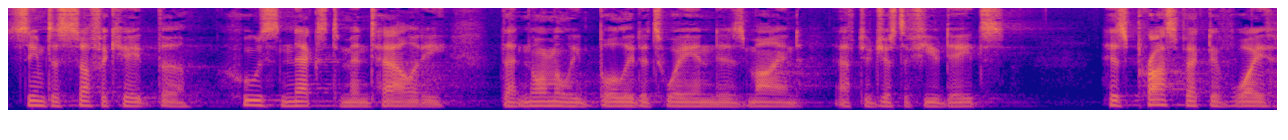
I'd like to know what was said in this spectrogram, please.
seemed to suffocate the who's next mentality that normally bullied its way into his mind after just a few dates. His prospective wife,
